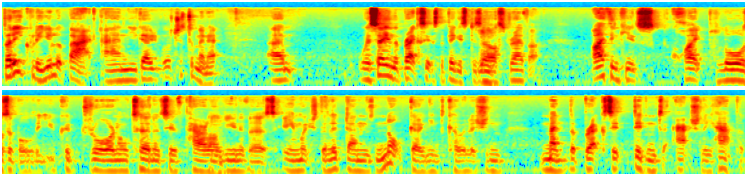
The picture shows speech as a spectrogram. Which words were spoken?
but equally, you look back and you go, well, just a minute. Um, we're saying that Brexit's the biggest disaster ever. I think it's quite plausible that you could draw an alternative parallel Mm. universe in which the Lib Dems not going into coalition meant that Brexit didn't actually happen.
